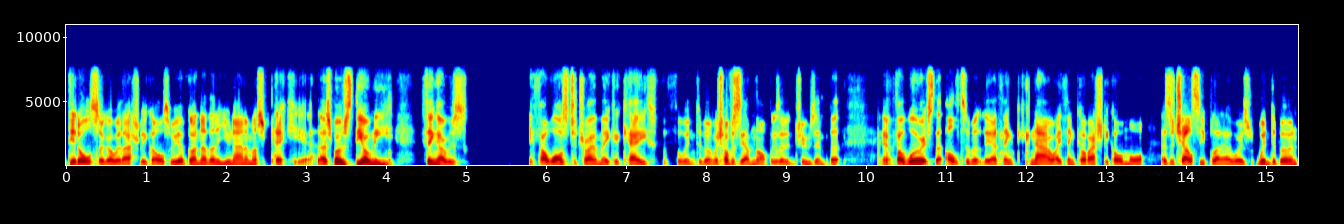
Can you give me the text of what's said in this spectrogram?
did also go with Ashley Cole so we have got another unanimous pick here I suppose the only thing I was if I was to try and make a case for, for Winterburn which obviously I'm not because I didn't choose him but if I were it's that ultimately I think now I think of Ashley Cole more as a Chelsea player whereas Winterburn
